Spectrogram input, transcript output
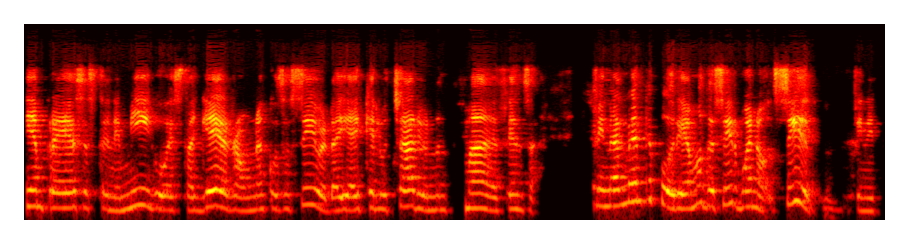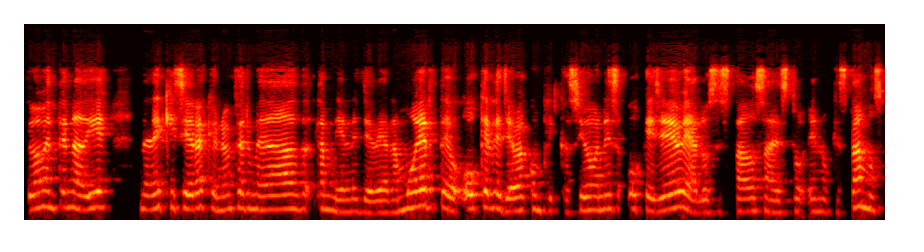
Siempre es este enemigo, esta guerra, una cosa así, ¿verdad? Y hay que luchar y un tema de defensa. Finalmente podríamos decir, bueno, sí, definitivamente nadie, nadie quisiera que una enfermedad también le lleve a la muerte o, o que le lleve a complicaciones o que lleve a los estados a esto en lo que estamos.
